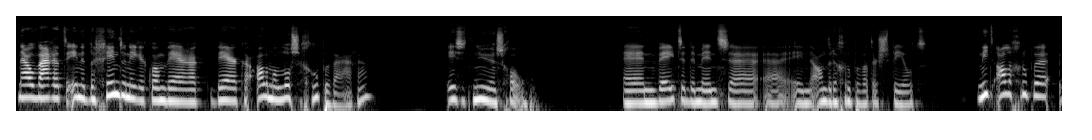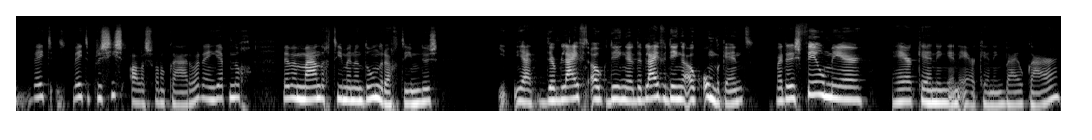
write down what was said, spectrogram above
Nou, waar het in het begin, toen ik er kwam wer- werken, allemaal losse groepen waren, is het nu een school. En weten de mensen eh, in de andere groepen wat er speelt. Niet alle groepen weten, weten precies alles van elkaar hoor. En je hebt nog, we hebben een maandagteam en een donderdagteam. Dus ja, er, blijft ook dingen, er blijven dingen ook onbekend. Maar er is veel meer herkenning en erkenning bij elkaar.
